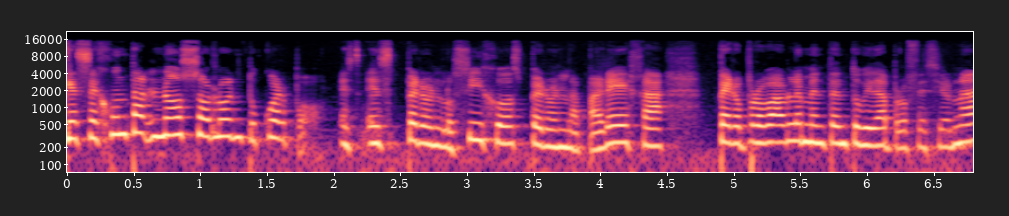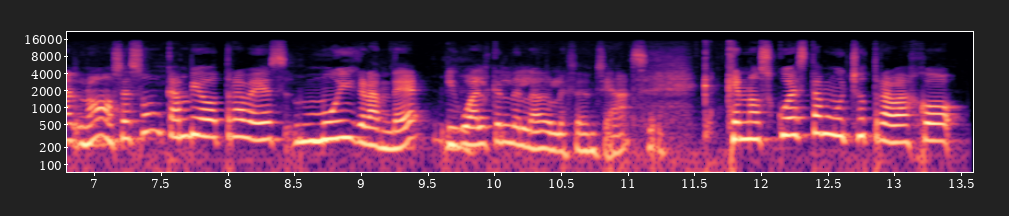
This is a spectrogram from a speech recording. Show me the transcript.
que se junta no solo en tu cuerpo, es, es pero en los hijos, pero en la pareja, pero probablemente en tu vida profesional, ¿no? O sea, es un cambio otra vez muy grande, igual que el de la adolescencia, Sí. que, que nos cuesta mucho trabajo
